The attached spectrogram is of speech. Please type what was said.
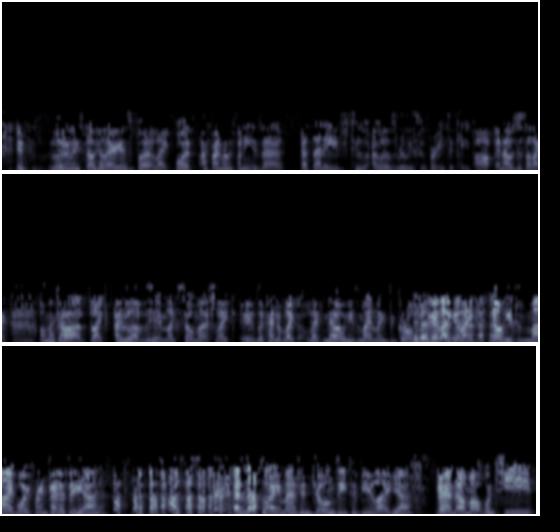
it's literally so hilarious. But like, what I find really funny is that at that age too, I was really super into K-pop, and I was just like, oh my god, like I love him like so much, like it, the kind of like like no, he's mine, like the girls would be like like no, he's my boyfriend kind of thing. Yeah. and that's what I imagine Jonesy to be like. Yeah. And um, uh, when she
